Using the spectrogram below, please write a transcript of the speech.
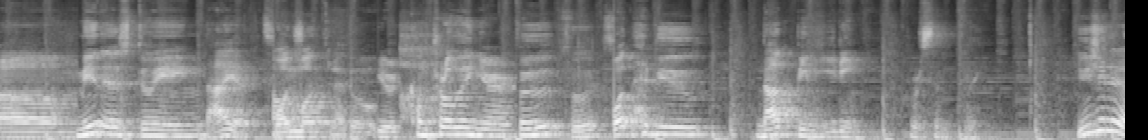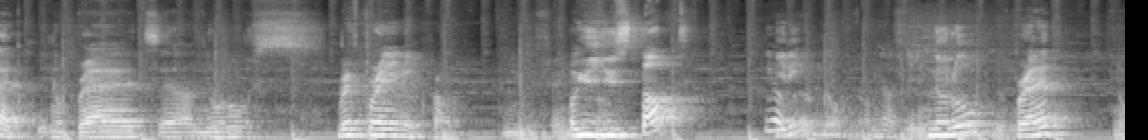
um, Min is doing diet. One month left. So you're controlling your food. Food. What have you not been eating recently? Usually like you know bread, uh, noodles. Refraining from. Mm, different- Oh, you, you stopped Yeah, eating? No, no, I'm not eating. noodle, Noodle. bread, No,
